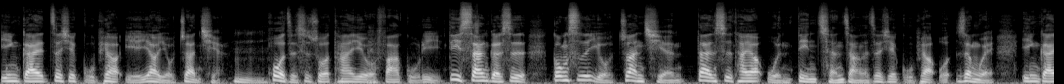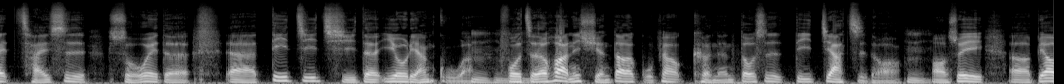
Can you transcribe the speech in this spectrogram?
应该这些股票也要有赚钱，嗯，或者是说它也有发股利。第三个是公司有赚钱，但是它要稳定成长的这些股票，我认为应该才是所谓的呃低基期的优良股啊。否则的话，你选到的股票可能都是低价值的哦。嗯哦，所以呃不要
